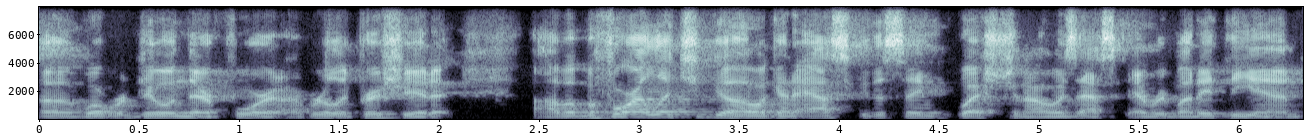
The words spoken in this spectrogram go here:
uh, what we're doing there for it. I really appreciate it. Uh, but before I let you go, I got to ask you the same question I always ask everybody at the end.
